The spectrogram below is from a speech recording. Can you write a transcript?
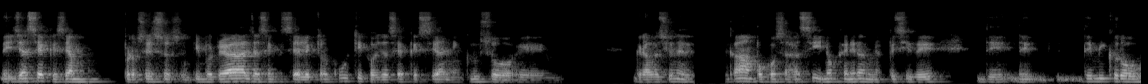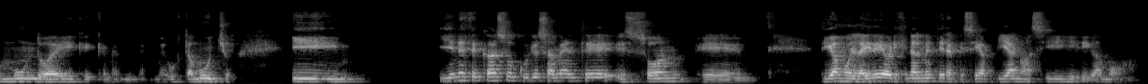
ya sea que sean procesos en tiempo real, ya sea que sea electroacústico, ya sea que sean incluso eh, grabaciones de campo, cosas así, ¿no? Generan una especie de, de, de, micromundo ahí que, que me, gusta mucho. Y, y, en este caso, curiosamente, eh, son, eh, digamos, la idea originalmente era que sea piano así, digamos,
